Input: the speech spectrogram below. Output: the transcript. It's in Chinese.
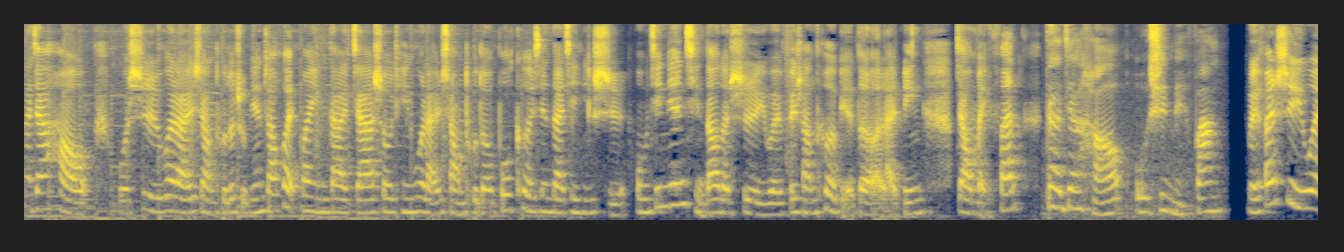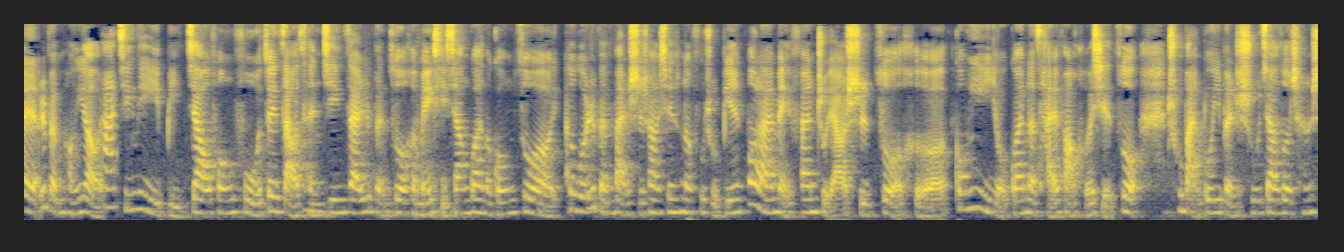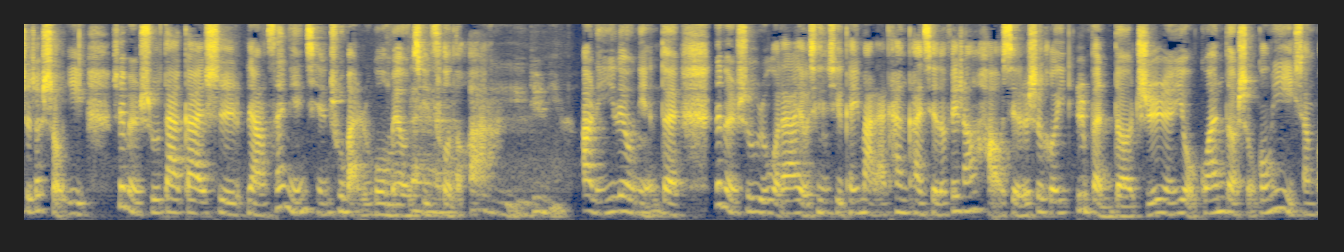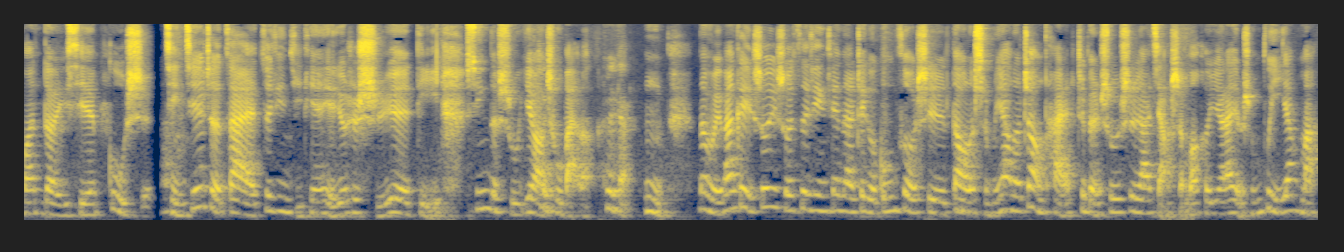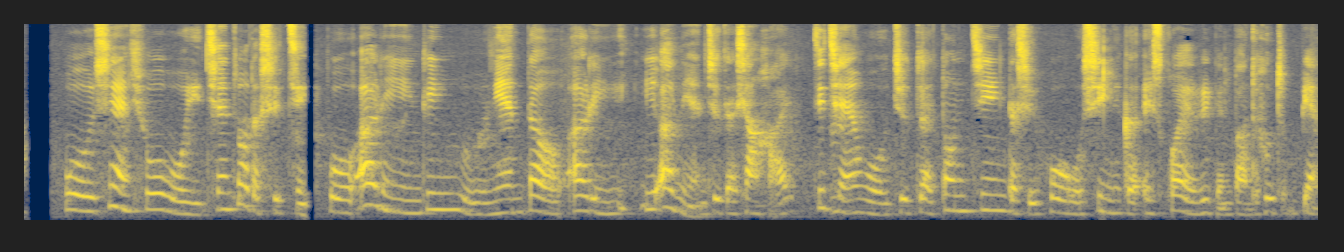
大家好，我是未来预想图的主编赵慧，欢迎大家收听未来预想图的播客。现在进行时，我们今天请到的是一位非常特别的来宾，叫美帆。大家好，我是美帆。美帆是一位日本朋友，他经历比较丰富。最早曾经在日本做和媒体相关的工作，做过日本版《时尚先生》的副主编。后来美帆主要是做和公益有关的采访和写作，出版过一本书，叫做《诚实的手艺》。这本书大概是两三年前出版，如果我没有记错的话。二零一六年。二零一六年，对那本书，如果大家有兴趣，可以买来看看，写的非常好，写的是和日本的职人有关的手工艺相关的一些故事。紧接着在最近几天，也就是。十月底，新的书又要出版了。对的，嗯，那美帆可以说一说最近现在这个工作是到了什么样的状态？这本书是要讲什么？和原来有什么不一样吗？我现在说我以前做的事情。我二零零五年到二零一二年就在上海。之前我就在东京的时候，我是那个《Esquire》日本版的副总编。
